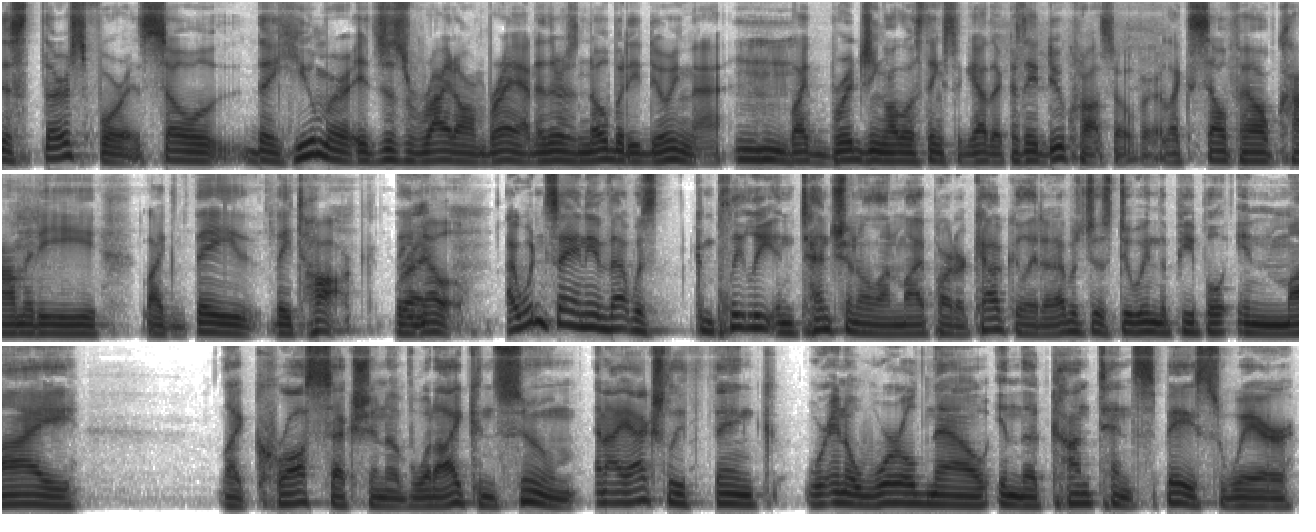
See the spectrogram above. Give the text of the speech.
this thirst for it. So the humor is just right on brand, and there's nobody doing that, Mm-hmm. like bridging all those things together because they do cross over, like self help comedy. Like they they talk, they Right. know. I wouldn't say any of that was completely intentional on my part or calculated. I was just doing the people in my like cross section of what I consume. And I actually think we're in a world now in the content space where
